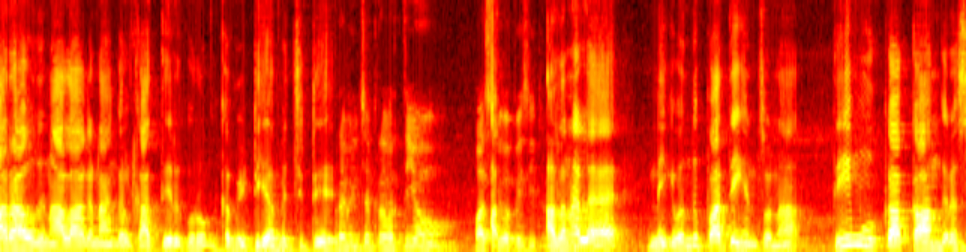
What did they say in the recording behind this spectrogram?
ஆறாவது நாளாக நாங்கள் காத்திருக்கிறோம் கமிட்டி அமைச்சிட்டு. பிரவீன் சக்கரவர்த்தியும் பாசிட்டிவாக பேசிட்டு. அதனால் இன்னைக்கு வந்து பார்த்தீங்கன்னு சொன்னால் திமுக காங்கிரஸ்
